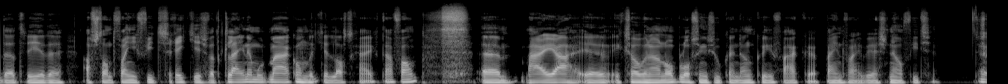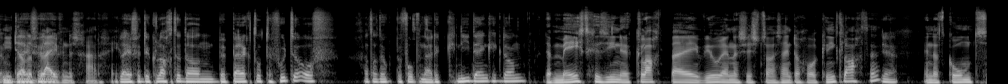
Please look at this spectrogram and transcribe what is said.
dat je de afstand van je fietsritjes wat kleiner moet maken. Omdat je last krijgt daarvan. Ehm, maar ja, eh, ik zou naar een oplossing zoeken. En dan kun je vaak eh, pijnvrij weer snel fietsen. Dus niet dat het blijven- blijvende schade geeft. Blijven de klachten dan beperkt tot de voeten? Of gaat dat ook bijvoorbeeld naar de knie, denk ik dan? De meest geziene klacht bij wielrenners is, zijn toch wel knieklachten. Ja. En dat komt,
